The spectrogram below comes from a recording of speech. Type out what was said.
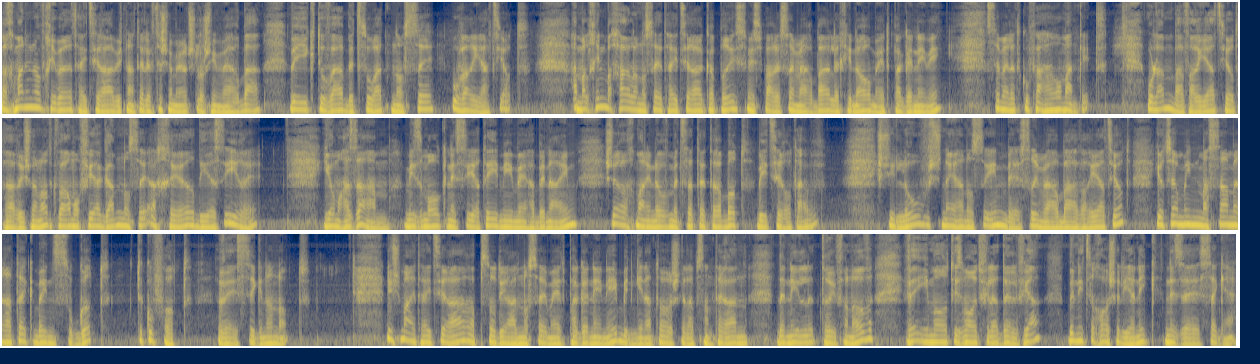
רחמנינוב חיבר את היצירה בשנת 1934, והיא כתובה בצורת נושא ווריאציות. המלחין בחר לנושא את היצירה הקפריס מספר 24 לכינור מאת פגניני, סמל התקופה הרומנטית. אולם בווריאציות הראשונות כבר מופיע גם נושא אחר, דיאס אירה. יום הזעם, מזמור כנסייתי מימי הביניים, שרחמנינוב מצטט רבות ביצירותיו. שילוב שני הנושאים ב-24 וריאציות יוצר מין מסע מרתק בין סוגות, תקופות וסגנונות. נשמע את היצירה רפסודיה על נושא מאת פגניני בנגינתו של הפסנתרן דניל טריפונוב ועימו תזמורת פילדלפיה בניצוחו של יניק נזה סגה.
